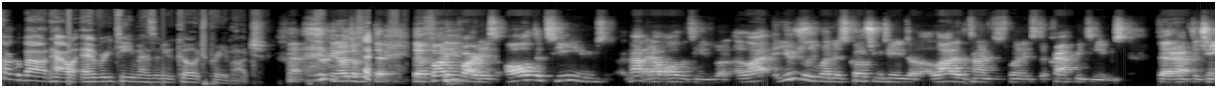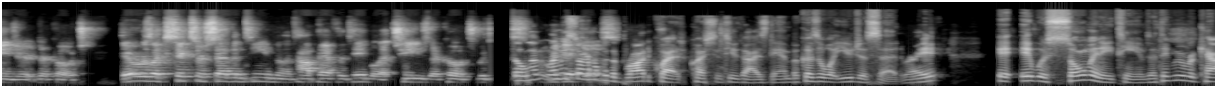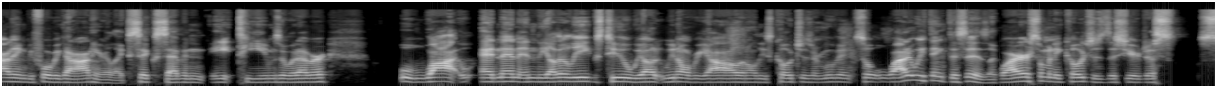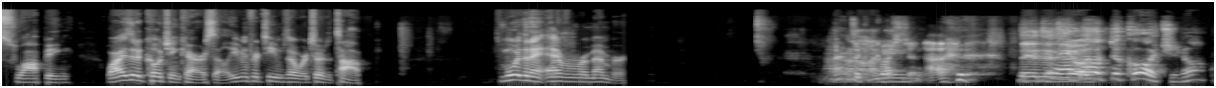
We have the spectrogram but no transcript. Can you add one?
talk about how every team has a new coach, pretty much. you know, the, the, the funny part is all the teams, not all the teams, but a lot. Usually, when it's coaching teams, a lot of the times it's when it's the crappy teams that have to change their, their coach. There was like six or seven teams on the top half of the table that changed their coach. Which so let, let me start off with a broad que- question to you guys, Dan, because of what you just said, right? It, it was so many teams. I think we were counting before we got on here, like six, seven, eight teams or whatever why and then in the other leagues too we all we know real and all these coaches are moving. So why do we think this is? Like why are so many coaches this year just swapping? Why is it a coaching carousel even for teams that were to the top? It's more than i ever remember. That's a good question. Uh, the, the, yeah, about the coach you know?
